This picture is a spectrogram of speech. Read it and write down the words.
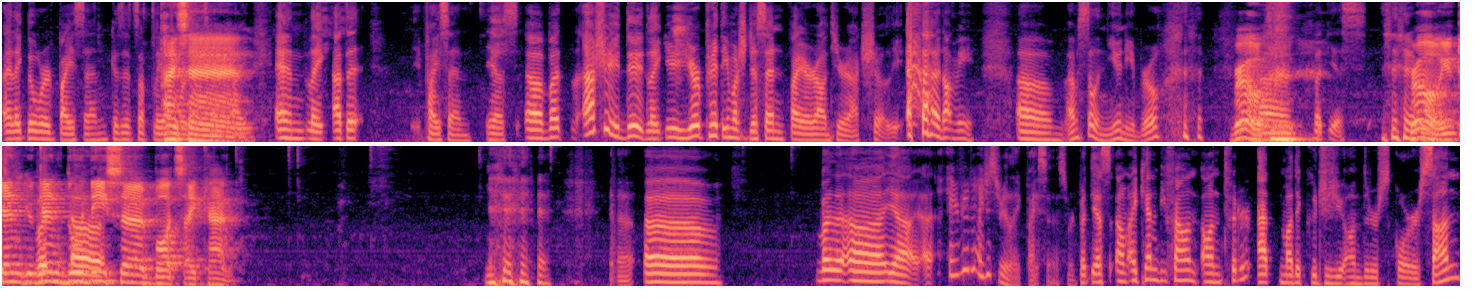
I like the word Paisan because it's a play on and like at the Paisan, yes. Uh, but actually, dude, like you, you're pretty much the senpai around here, actually, not me. Um, I'm still in uni, bro. Bro, Um, but yes, bro, bro. you can you But can do uh, these uh, bots. I can't. yeah. Um. But uh yeah i really i just really like python as word but yes um i can be found on twitter at madekuji underscore san.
